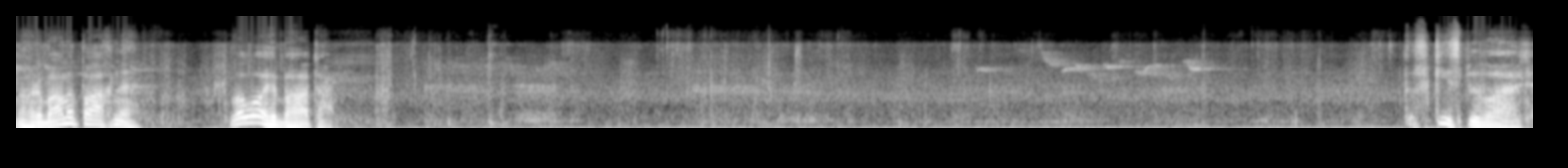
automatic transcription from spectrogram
Грибами пахне. Вологи багато. Пташки співають.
